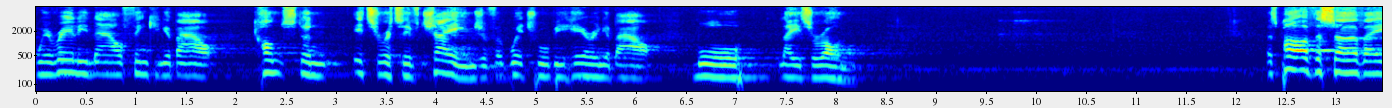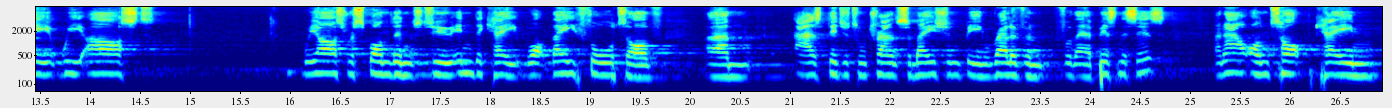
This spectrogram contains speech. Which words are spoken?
we're really now thinking about constant iterative change, of which we'll be hearing about more later on. As part of the survey, we asked, we asked respondents to indicate what they thought of um, as digital transformation being relevant for their businesses. And out on top came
